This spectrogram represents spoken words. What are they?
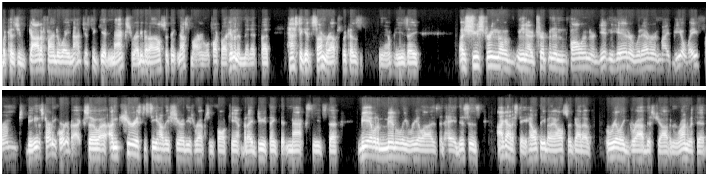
because you've got to find a way not just to get Max ready, but I also think Nussmeier, and we'll talk about him in a minute, but has to get some reps because you know he's a a shoestring of you know tripping and falling or getting hit or whatever it might be away from being the starting quarterback. So uh, I'm curious to see how they share these reps in fall camp, but I do think that Max needs to be able to mentally realize that hey, this is I got to stay healthy, but I also got to really grab this job and run with it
